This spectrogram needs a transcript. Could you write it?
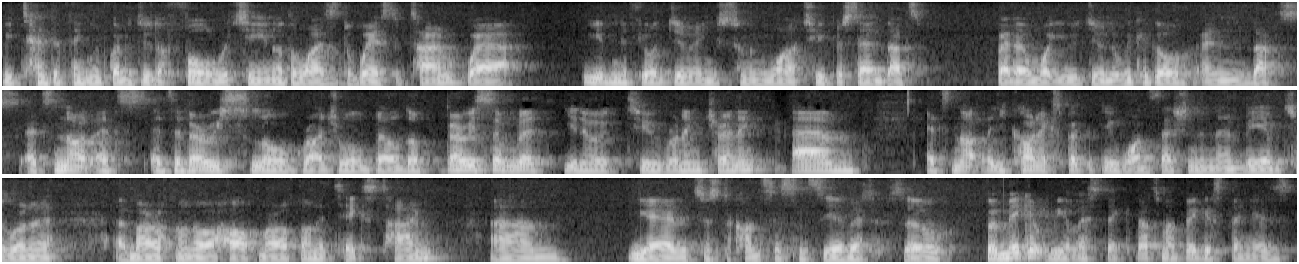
we tend to think we've got to do the full routine, otherwise it's a waste of time. Where even if you're doing something one or two percent, that's better than what you were doing a week ago, and that's it's not it's it's a very slow, gradual build up, very similar, you know, to running training. Um, it's not you can't expect to do one session and then be able to run a, a marathon or a half marathon. It takes time. Um, yeah, it's just the consistency of it. So, but make it realistic. That's my biggest thing. Is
